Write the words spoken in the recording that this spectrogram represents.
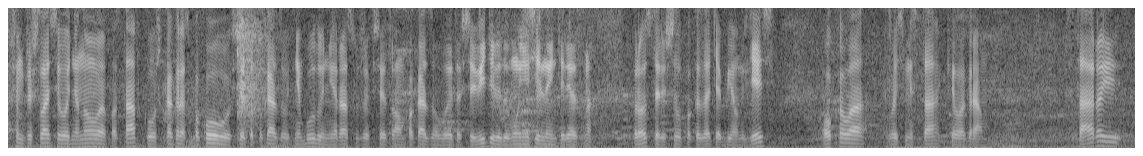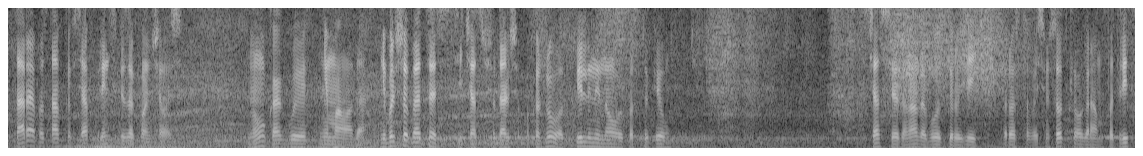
общем, пришла сегодня новая поставка. Уж как распаковываю, все это показывать не буду. Не раз уже все это вам показывал, вы это все видели. Думаю, не сильно интересно. Просто решил показать объем. Здесь около 800 килограмм. Старый, старая поставка вся, в принципе, закончилась. Ну, как бы немало, да. Небольшой процесс сейчас еще дальше покажу. Вот пиленный новый поступил. Сейчас все это надо будет грузить. Просто 800 килограмм, по 30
